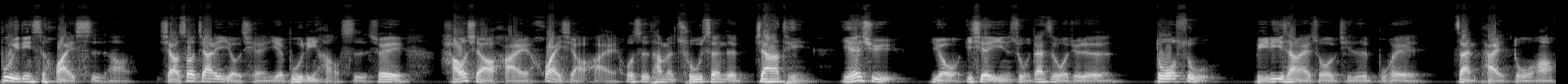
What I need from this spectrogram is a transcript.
不一定是坏事啊，小时候家里有钱也不一定好事。所以好小孩、坏小孩，或是他们出生的家庭，也许有一些因素，但是我觉得多数比例上来说，其实不会占太多哈，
